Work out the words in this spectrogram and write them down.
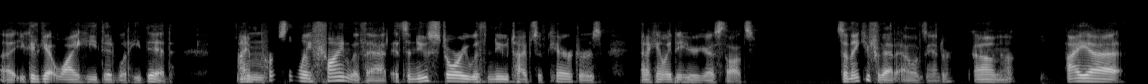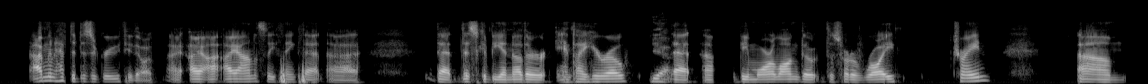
uh, you could get why he did what he did. I'm Mm. personally fine with that. It's a new story with new types of characters, and I can't wait to hear your guys' thoughts. So thank you for that, Alexander. Um, Yeah. I uh, I'm gonna have to disagree with you though. I I, I honestly think that uh, that this could be another anti-hero Yeah. that uh, would be more along the, the sort of Roy train. Um,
